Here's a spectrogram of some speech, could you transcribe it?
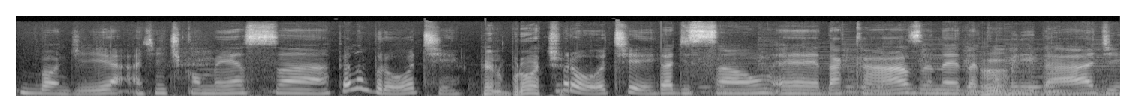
Bom dia, a gente começa pelo brote. Pelo brote? Brote, tradição é, da casa, né, da Ah. comunidade.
